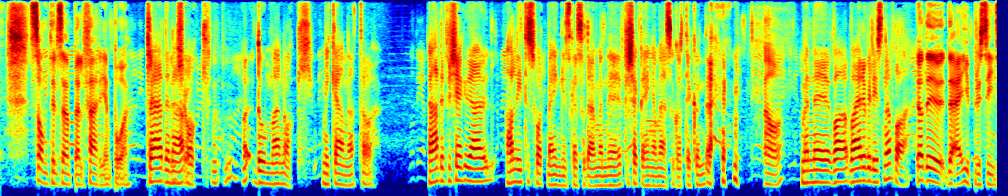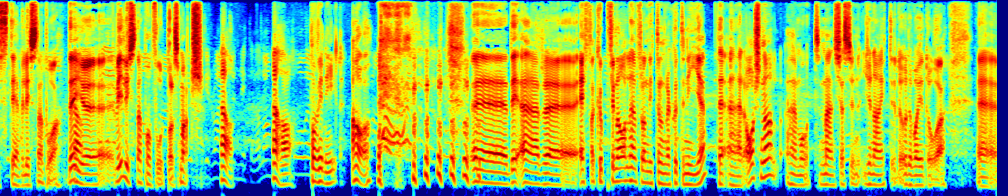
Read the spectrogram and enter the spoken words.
Som till exempel färgen på... Kläderna och domaren och mycket annat. Och jag, hade försökt, jag har lite svårt med engelska sådär men jag försökte hänga med så gott jag kunde. Ja, Men eh, vad, vad är det vi lyssnar på? ja det, är, ju- det är ju precis det vi lyssnar på. Det är Ja. ju, vi lyssnar på en fotbollsmatch. Ja, jaha, på vinyl. Ja. Eh, det är eh, fa Cup-finalen från 1979. Det är Arsenal mot Manchester United och det var ju då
